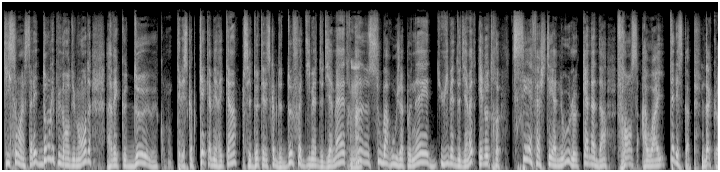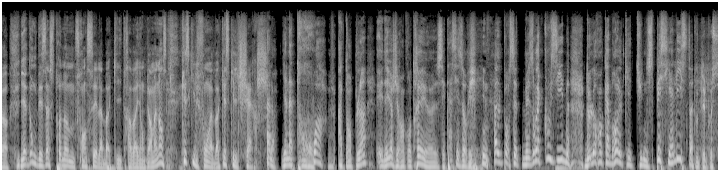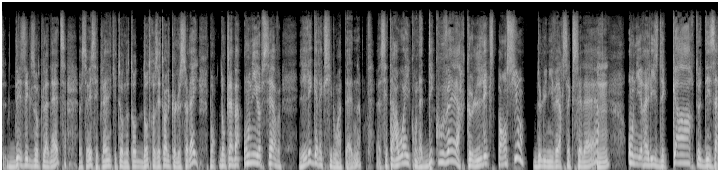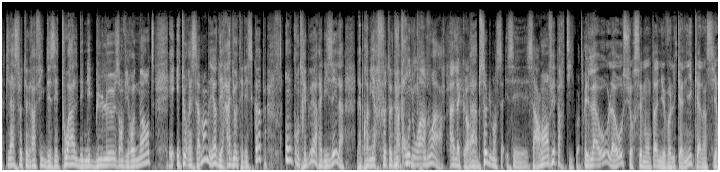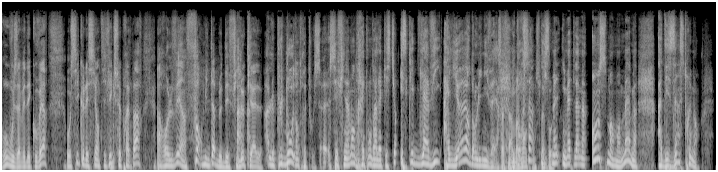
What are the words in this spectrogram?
qui sont installés, dont les plus grands du monde, avec deux télescopes Keck américains, c'est deux télescopes de 2 fois 10 mètres de diamètre, Mmh. un Subaru japonais, 8 mètres de diamètre, et notre CFHT à nous, le Canada France Hawaï Télescope. D'accord. Il y a donc des astronomes français là-bas qui travaillent en permanence. Qu'est-ce qu'ils font là-bas? Qu'est-ce qu'ils cherchent? Alors, il y en a trois à temps plein. Et d'ailleurs, j'ai rencontré, euh, c'est assez original pour cette maison, la cousine de Laurent Cabrol, qui est une spécialiste Tout est possible. des exoplanètes. Vous savez, ces planètes qui tournent autour d'autres étoiles que le Soleil. Bon, donc là-bas, on y observe les galaxies lointaines. Euh, C'est à Hawaï qu'on a découvert que l'expansion de l'univers s'accélère. Mmh. On y réalise des cartes, des atlas photographiques des étoiles, des nébuleuses environnantes. Et, et tout récemment, d'ailleurs, des radiotélescopes ont contribué à réaliser la, la première photographie Du trou noir. noir. Ah d'accord. Absolument, c'est, c'est- ça en fait partie. Quoi. Et là-haut, là-haut, sur ces montagnes volcaniques, Alain Sirou, vous avez découvert aussi que les scientifiques se préparent à relever un formidable défi. Ah, Lequel Ah, Le plus beau d'entre tous, euh, c'est finalement de répondre à la question est-ce qu'il y a de la vie ailleurs dans l'univers? Et pour ça, ils, se mettent, ils mettent la main en ce moment même à des instruments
